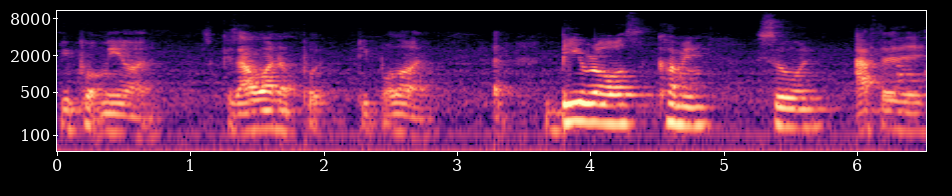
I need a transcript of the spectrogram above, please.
You put me on. Because I want to put people on. B-rolls coming soon after this.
